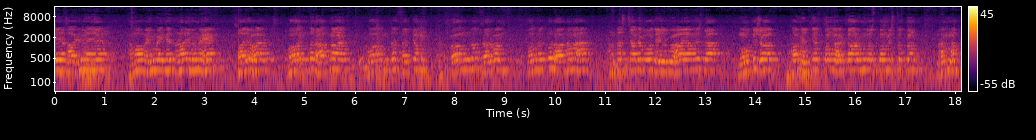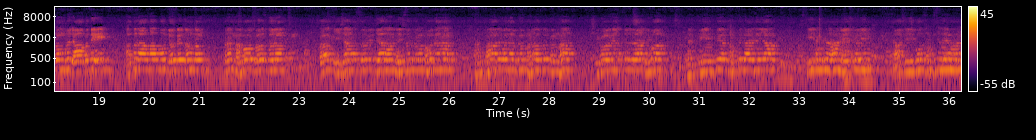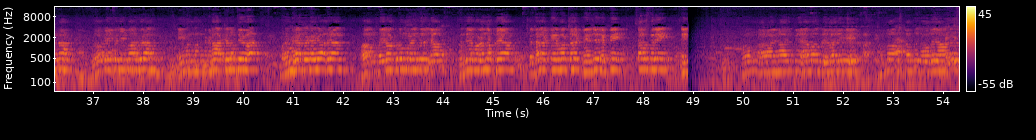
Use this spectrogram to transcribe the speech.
य साक्षिणय नमो वैं वैद्य तृणायुगमे सायुः ॐ तदात्मा ॐ तत्सत्यम् ॐ तत्सर्वम् ॐ तत्पुरा नमः। अन्तश्चाकरोदेलगुहायां स्व मूर्तिशो त्वं यज्ञस्त्वं हर्तारं त्वं इष्टत्वं, ब्रह्मत्वं प्रजापतिः। अन्तदातापो ज्योतिर्सं त्वं ब्रह्मवो घोद्वरम् त्वं ईशानतो विद्यानां ईश्वरो भूतानां ब्रह्मादिवद ब्रह्मणो तु ब्रह्मा। शिवव्यत्तदाधिव लक्ष्मीं संप्रदायया श्रीरङ्गधामेश्वरीं काशीभो संस्थदेवनन्द लोकैकदीपागुरां हेमन्मन्दकटाक्षलं देव ब्रह्मेन्द्रकयाधराम् ॐ तैलोकुटुम्बरेन्द्रजां वंदे मगन्धप्रियाँ श्रद्धलक्ष्मीर्मोक्षलक्ष्मीर्जे लक्ष्मी सरस्वती ॐ नारायणाय देहवं देवादिभिः अम्बाष्टं प्रचोदयामि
